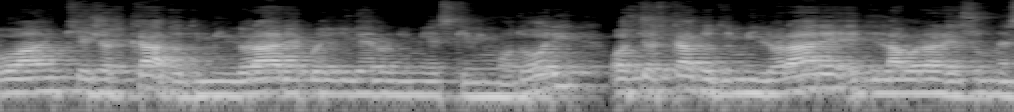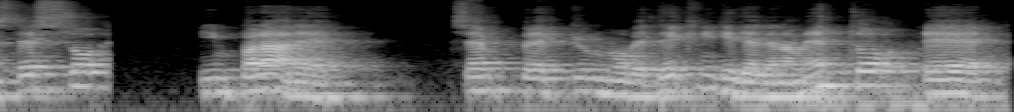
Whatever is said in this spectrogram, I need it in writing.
ho anche cercato di migliorare quelli che erano i miei schemi motori, ho cercato di migliorare e di lavorare su me stesso, imparare sempre più nuove tecniche di allenamento e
